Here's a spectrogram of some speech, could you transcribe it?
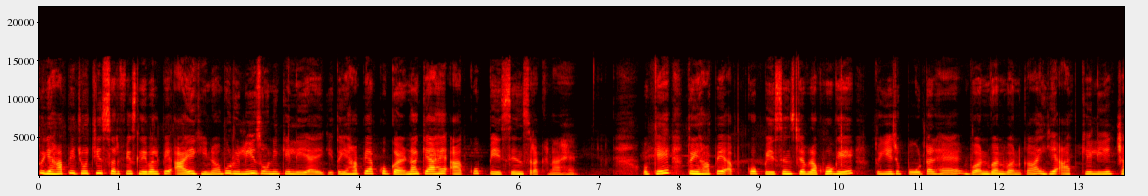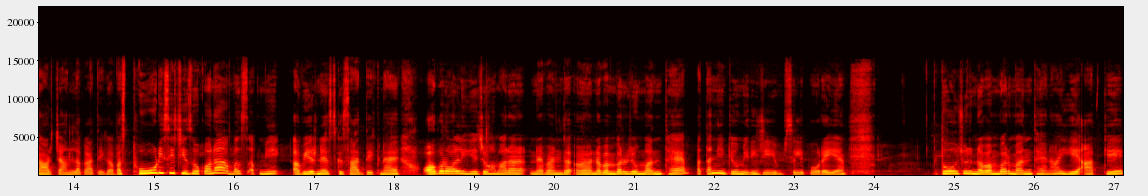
तो यहाँ पे जो चीज़ सरफेस लेवल पे आएगी ना, वो रिलीज़ होने के लिए आएगी। तो यहाँ पे आपको करना क्या है? आपको पेशेंस रखना है। ओके? तो यहाँ पे आपको पेशेंस जब रखोगे तो ये जो पोर्टल है वन वन वन का, ये आपके लिए चार चाँद लगा देगा। बस थोड़ी सी चीज़ों को ना बस अपनी अवेयरनेस के साथ देखना है। ओवरऑल ये जो हमारा नवंबर नवंबर जो मंथ है, पता नहीं क्यों मेरी जीव स्लिप हो रही है। तो जो नवंबर मंथ है ना, ये आपके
